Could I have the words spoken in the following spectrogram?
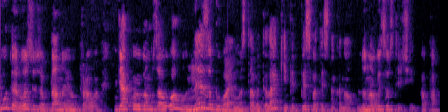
буде розв'язок даної вправи. Дякую вам за увагу. Не забуваємо ставити лайки і підписуватись на канал. До нових зустрічей. Па-па!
